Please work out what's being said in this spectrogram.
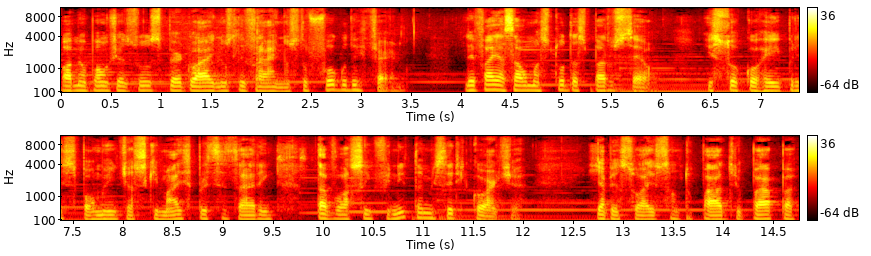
Ó meu bom Jesus, perdoai-nos, livrai-nos do fogo do inferno. Levai as almas todas para o céu e socorrei principalmente as que mais precisarem da vossa infinita misericórdia. E abençoai o Santo Padre, o Papa,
